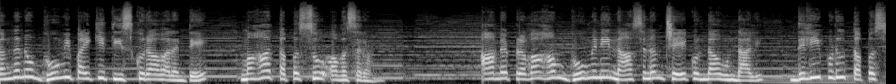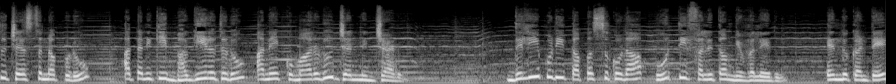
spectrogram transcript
గంగను భూమిపైకి తీసుకురావాలంటే మహా తపస్సు అవసరం. ఆమె ప్రవాహం భూమిని నాశనం చేయకుండా ఉండాలి. దిలీపుడు తపస్సు చేస్తున్నప్పుడు అతనికి భగీరథుడు అనే కుమారుడు జన్మించాడు. దిలీపుడి తపస్సు కూడా పూర్తి ఫలితం ఇవ్వలేదు. ఎందుకంటే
